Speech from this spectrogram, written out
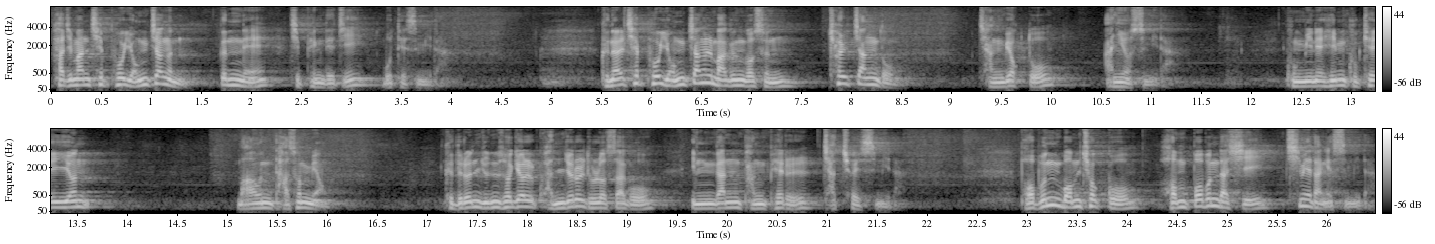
하지만 체포 영장은 끝내 집행되지 못했습니다. 그날 체포 영장을 막은 것은 철장도 장벽도 아니었습니다. 국민의힘 국회의원 45명 그들은 윤석열 관저를 둘러싸고 인간 방패를 자처했습니다. 법은 멈췄고 헌법은 다시 침해당했습니다.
